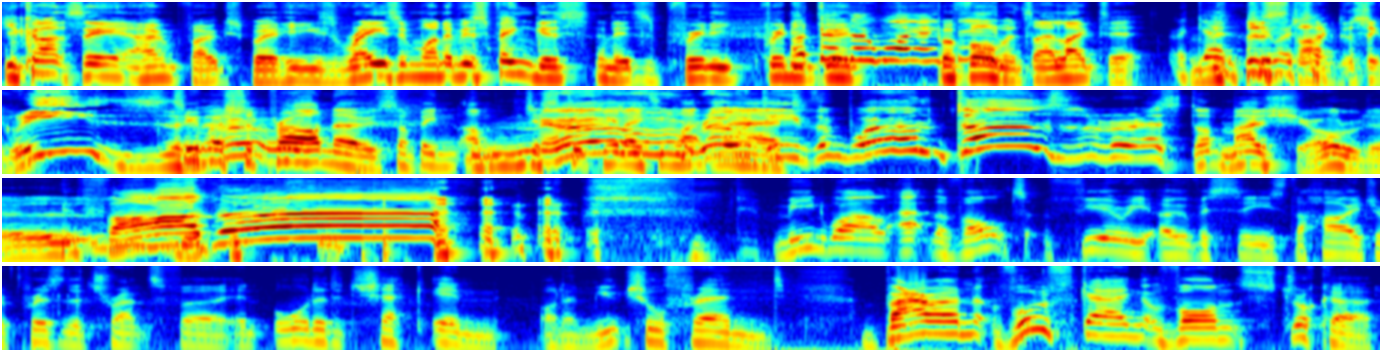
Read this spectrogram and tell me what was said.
You can't see it at home, folks, but he's raising one of his fingers, and it's pretty pretty good I performance. I liked it. Again, too much sop- disagrees. Too much No. Sopranos. I've been I'm gesticulating no, like Rhodey, mad. the world does rest on my shoulders. Father! Meanwhile, at the vault, Fury oversees the Hydra prisoner transfer in order to check in on a mutual friend, Baron Wolfgang von Strucker,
